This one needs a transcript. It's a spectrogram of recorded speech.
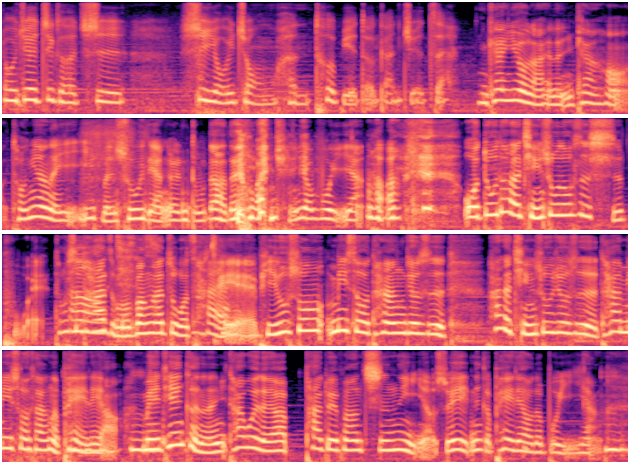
我觉得这个是是有一种很特别的感觉在。你看又来了，你看哈，同样的一本书，两个人读到的 完全又不一样哈。我读到的情书都是食谱，哎，都是他怎么帮他做菜，哎，比如说蜜寿汤就是。他的情书就是他蜜寿汤的配料，嗯嗯、每天可能他为了要怕对方吃腻啊，所以那个配料都不一样。嗯、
